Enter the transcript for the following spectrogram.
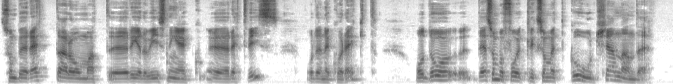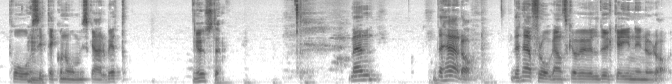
som berättar om att eh, redovisningen är eh, rättvis och den är korrekt. Och då, det är som att få ett, liksom ett godkännande på sitt ekonomiska arbete. Just det. Men det här då? Den här frågan ska vi väl dyka in i nu då.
